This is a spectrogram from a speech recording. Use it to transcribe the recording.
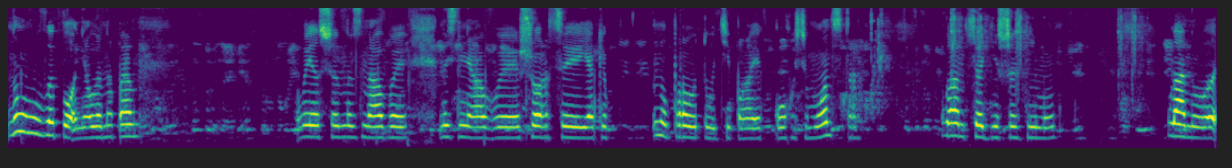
Ну, ви поняли, напевно. Достойное место в новой Бо я ще не знав, е, не зняв шорти, як я, ну, про ту, типа, якогось монстра. Ладно, сьогодні ще зніму. Ладно,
